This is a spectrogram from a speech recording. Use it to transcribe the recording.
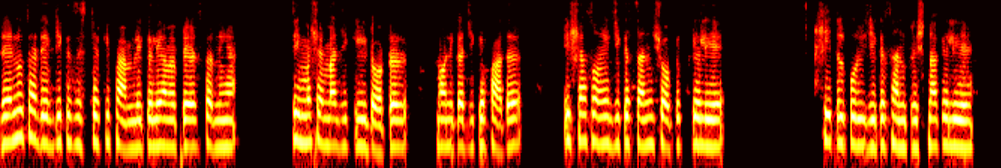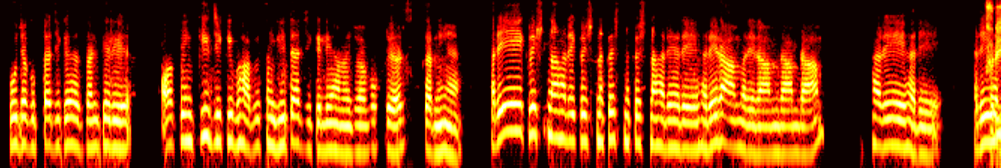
रेणु सहदेव जी के सिस्टर की फैमिली के लिए हमें प्रेयर्स करनी है सीमा शर्मा जी की डॉटर मोनिका जी के फादर ईशा सोनी जी के सन शोभित के लिए शीतलपुरी जी के सन कृष्णा के लिए पूजा गुप्ता जी के हस्बैंड के लिए और पिंकी जी की भाभी संगीता जी के लिए हमें जो है वो प्रेयर्स करनी है। हरे कृष्ण हरे कृष्ण कृष्ण कृष्ण हरे हरे हरे राम हरे राम राम राम हरे हरे हरे हरे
